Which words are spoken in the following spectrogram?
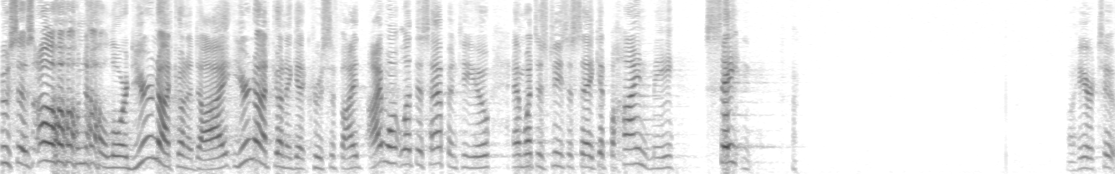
who says, Oh, no, Lord, you're not going to die. You're not going to get crucified. I won't let this happen to you. And what does Jesus say? Get behind me, Satan. Well, here too,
